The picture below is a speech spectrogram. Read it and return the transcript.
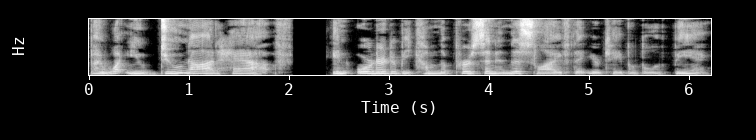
by what you do not have in order to become the person in this life that you're capable of being.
